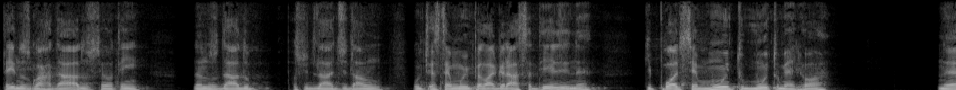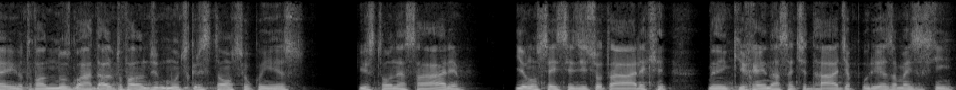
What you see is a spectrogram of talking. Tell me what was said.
tem nos guardado, o Senhor tem né, nos dado possibilidade de dar um, um testemunho pela graça dele, né? Que pode ser muito, muito melhor, né? E eu tô falando nos guardado, eu tô falando de muitos cristãos que eu conheço que estão nessa área. E eu não sei se existe outra área que, né, que reina a santidade, a pureza, mas assim,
